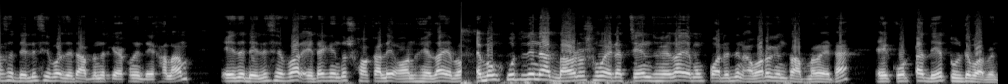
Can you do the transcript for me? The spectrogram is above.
আছে ডেলি সেফার, যেটা আপনাদেরকে এখনই দেখালাম এই যে ডেলি সেফার এটা কিন্তু সকালে অন হয়ে যায় এবং প্রতিদিন রাত বারোটার সময় এটা চেঞ্জ হয়ে যায় এবং পরের দিন আবারও কিন্তু আপনারা এটা এই কোডটা দিয়ে তুলতে পারবেন।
